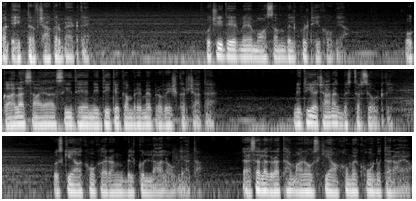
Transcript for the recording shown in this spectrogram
और एक तरफ़ जाकर बैठ गए। कुछ ही देर में मौसम बिल्कुल ठीक हो गया। वो काला साया सीधे निधि के कमरे में प्रवेश कर जाता है। निधि अचानक बिस्तर से उठ गई। उसकी आँखों का रंग बिल्कुल लाल हो गया था। ऐसा लग रहा था मानो उसकी आँखों में खून उतर आया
